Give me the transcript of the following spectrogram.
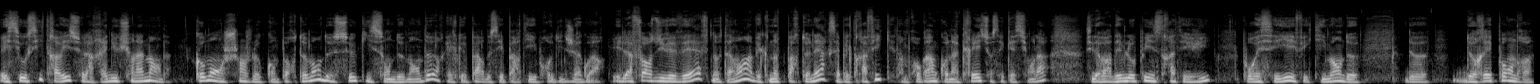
Et c'est aussi travailler sur la réduction de la demande. Comment on change le comportement de ceux qui sont demandeurs, quelque part, de ces parties et produits de Jaguar. Et la force du VVF, notamment avec notre partenaire qui s'appelle Trafic, qui est un programme qu'on a créé sur ces questions-là, c'est d'avoir développé une stratégie pour essayer effectivement de, de, de répondre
